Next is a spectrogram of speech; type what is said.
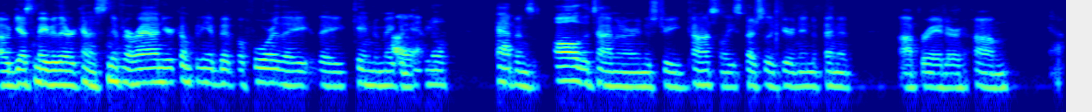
I would guess maybe they were kind of sniffing around your company a bit before they, they came to make oh, a yeah. deal. Happens all the time in our industry, constantly, especially if you're an independent operator. Um, yeah.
